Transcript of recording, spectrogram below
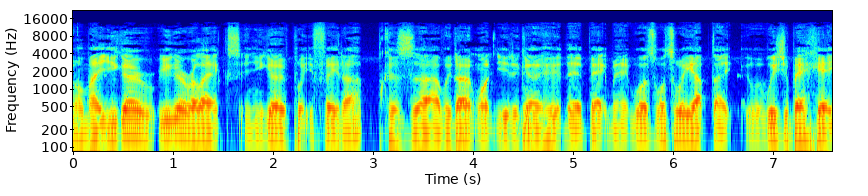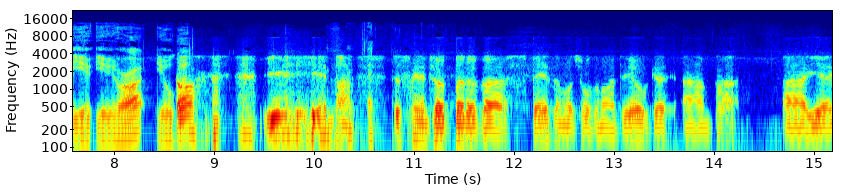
Well, mate, you go, you go, relax, and you go put your feet up because uh, we don't want you to go hurt that back, mate. What's what's we update? Where's your back at? You you all right? You all good? Oh, yeah, yeah, no, just went into a bit of a spasm, which wasn't ideal. Um, but uh, yeah,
